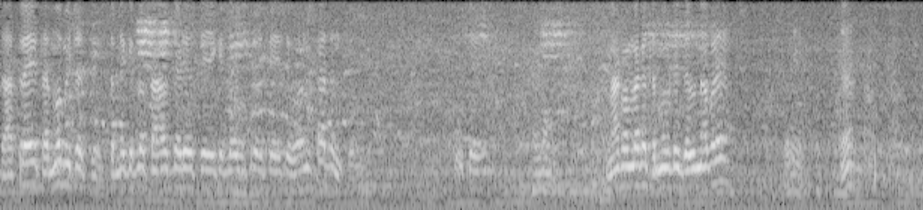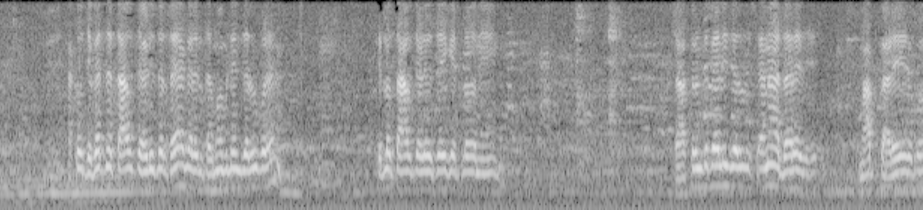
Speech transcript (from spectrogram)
શાસ્ત્ર એ થર્મોમીટર છે. તમને કેટલો તાવ ચડ્યો છે, કેટલો ઉતર્યો છે જોવાનું સાધન છે. ના કામ લાગે થર્મોમીટર જરૂર ના પડે? હે? આખું જગત ને તાવ ચડ્યું તો થયા કરે થર્મોમીટરની જરૂર પડે ને? કેટલો તાવ ચડ્યો છે, કેટલો નહીં? શાસ્ત્ર તો પહેલી જરૂર છે? આના આધારે છે. માપ કાઢે એ લોકો.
